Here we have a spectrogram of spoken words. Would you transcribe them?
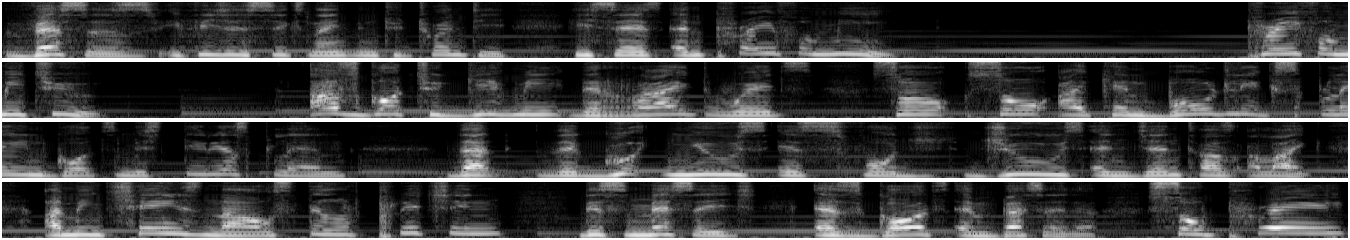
verses, Ephesians 6 19 to 20, he says, And pray for me. Pray for me too Ask God to give me the right words so so I can boldly explain God's mysterious plan that the good news is for Jews and Gentiles alike. I'm in chains now, still preaching this message as God's ambassador. So pray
